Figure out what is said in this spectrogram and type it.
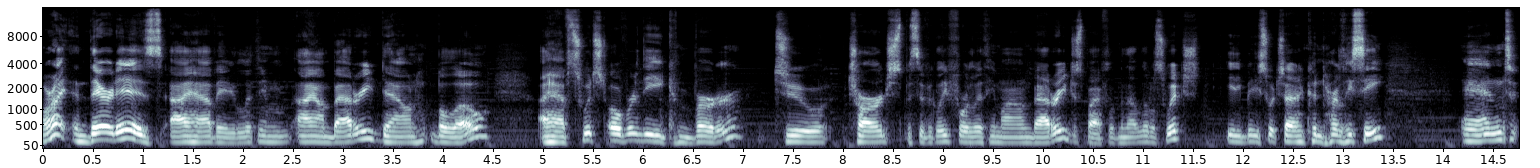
All right, and there it is. I have a lithium ion battery down below. I have switched over the converter to charge specifically for lithium ion battery just by flipping that little switch, itty bitty switch that I couldn't hardly see. And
